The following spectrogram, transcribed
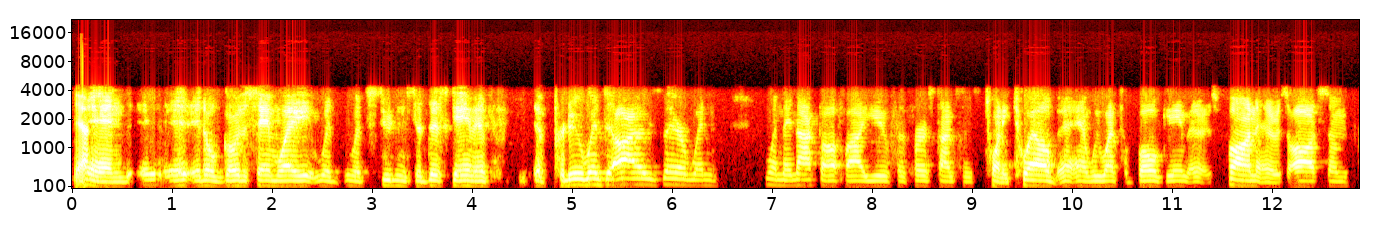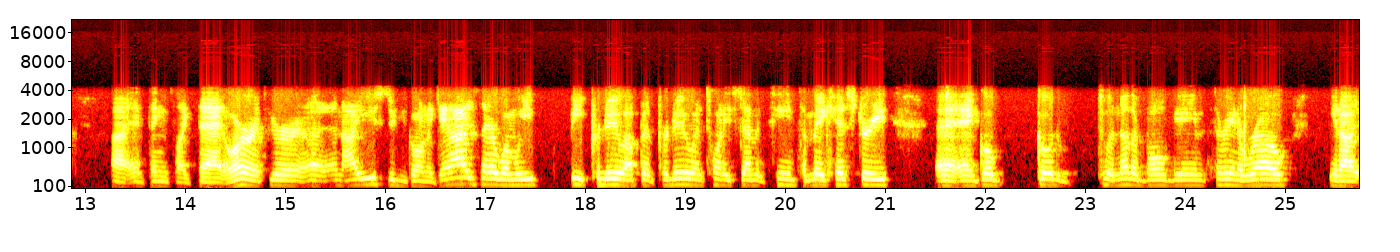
Yeah. And it, it'll go the same way with with students at this game. If if Purdue wins, oh, I was there when when they knocked off IU for the first time since 2012, and we went to bowl game and it was fun and it was awesome, uh, and things like that. Or if you're an IU student going to get, was there when we beat Purdue up at Purdue in 2017 to make history, and, and go go to to another bowl game three in a row. You know,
